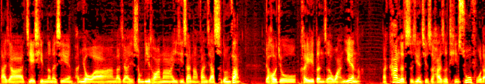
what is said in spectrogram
大家接亲的那些朋友啊，那家兄弟团啊，一起在男方家吃顿饭，然后就可以等着晚宴了。那看着时间其实还是挺舒服的。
